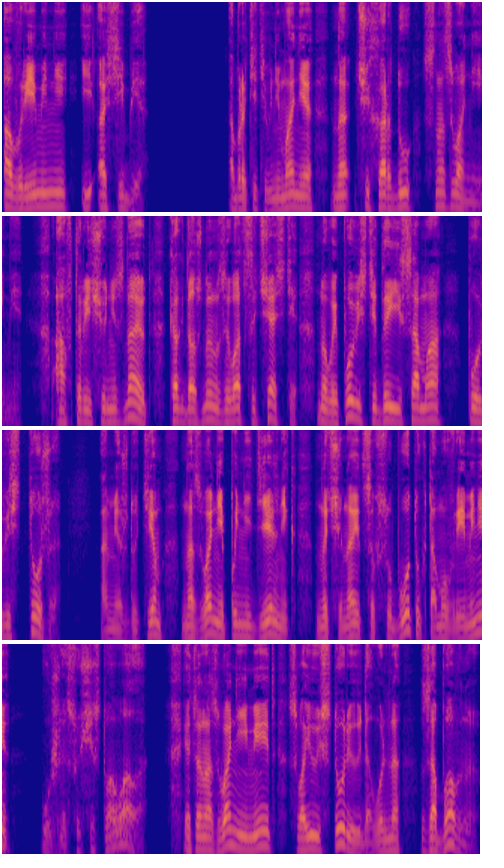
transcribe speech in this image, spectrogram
«О времени и о себе». Обратите внимание на чехарду с названиями. Авторы еще не знают, как должны называться части новой повести, да и сама повесть тоже. А между тем название «Понедельник» начинается в субботу к тому времени, уже существовало. Это название имеет свою историю и довольно забавную.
